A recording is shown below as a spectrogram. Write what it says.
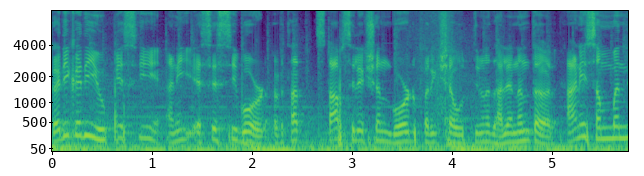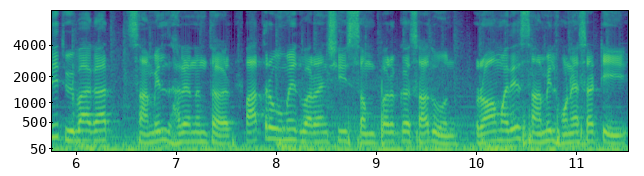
कधी कधी युपीएससी आणि एस एस सी बोर्ड अर्थात स्टाफ सिलेक्शन बोर्ड परीक्षा उत्तीर्ण झाल्यानंतर आणि संबंधित विभागात सामील झाल्यानंतर पात्र उमेदवारांशी संपर्क साधून रॉ मध्ये सामील होण्यासाठी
